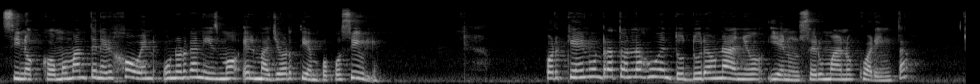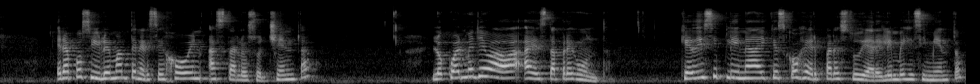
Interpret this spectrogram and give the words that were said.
sino cómo mantener joven un organismo el mayor tiempo posible. ¿Por qué en un ratón la juventud dura un año y en un ser humano 40? ¿Era posible mantenerse joven hasta los 80? Lo cual me llevaba a esta pregunta. ¿Qué disciplina hay que escoger para estudiar el envejecimiento?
